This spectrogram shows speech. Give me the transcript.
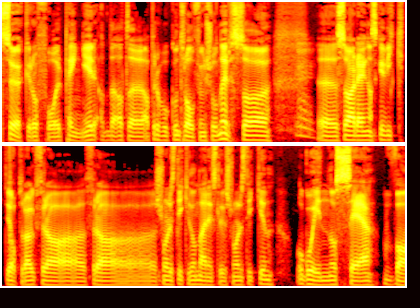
søker og får penger. At, at, eh, apropos kontrollfunksjoner, så, mm. så er det en ganske viktig oppdrag fra, fra journalistikken og næringslivsjournalistikken å gå inn og se hva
